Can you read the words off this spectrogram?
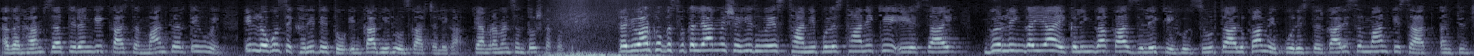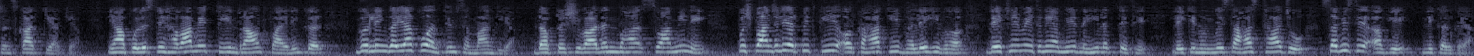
अगर हम सब तिरंगे का सम्मान करते हुए इन लोगों से खरीदे तो इनका भी रोज़गार चलेगा। कैमरामैन संतोष का कथन रविवार को बसव कल्याण में शहीद हुए स्थानीय पुलिस थाने के एएसआई गुरलिंगैया एकलिंगा का ज़िले के हुलसूर तालुका में पूरे सरकारी सम्मान के साथ अंतिम संस्कार किया गया। यहाँ पुलिस ने हवा में तीन राउंड फायरिंग कर गुरलिंगैया को अंतिम सम्मान दिया। डॉक्टर शिवानंद महास्वामी ने पुष्पांजलि अर्पित की और कहा कि भले ही वह देखने में इतने अमीर नहीं लगते थे, लेकिन उनमें साहस था जो सभी से आगे निकल गया।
